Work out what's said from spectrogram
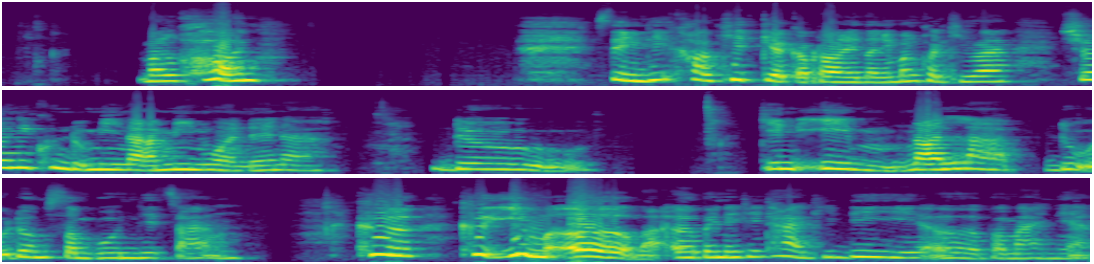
ๆบางคน สิ่งที่เขาคิดเกี่ยวกับเราในตอนนี้บางคนคิดว่า ช่วงนี้คุณดูมีน้ำมีนวลด้วยนะ ดู กินอิ่ม นอนหลับ ดูอุดมสมบูรณ์ดีจัง คือคืออิ่มเอิบอะเออไปในทิศทางที่ดีเออประมาณเนี้ย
